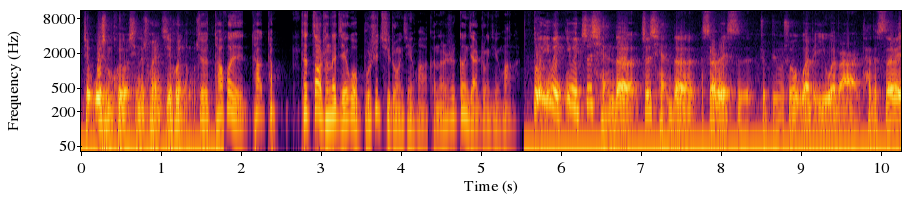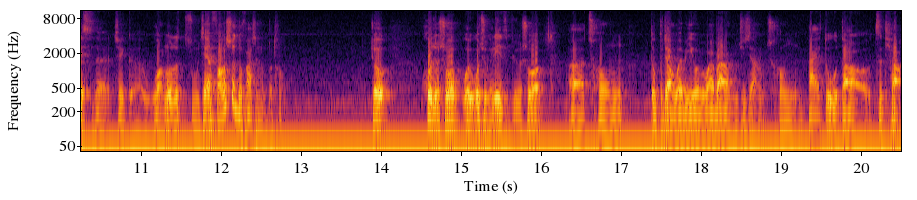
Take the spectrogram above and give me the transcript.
就为什么会有新的创业机会呢？我就它会它它它造成的结果不是去中心化，可能是更加中心化了。对，因为因为之前的之前的 service，就比如说 Web 一、Web 二，它的 service 的这个网络的组建方式都发生了不同，就或者说我我举个例子，比如说呃从。都不讲 Web 一、Web 二，我们就讲从百度到自跳，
